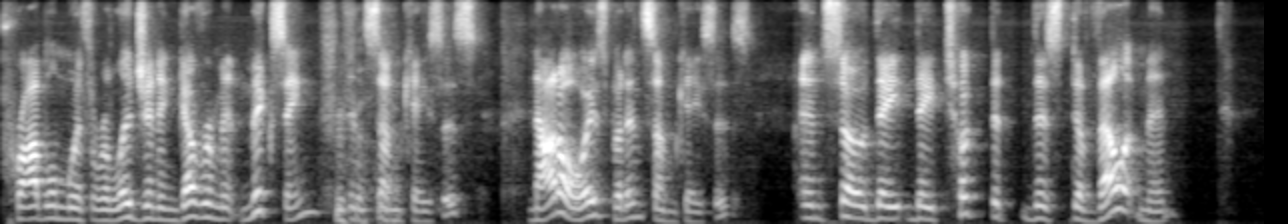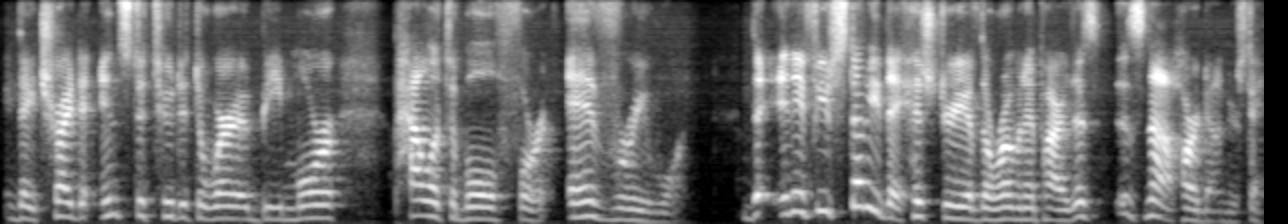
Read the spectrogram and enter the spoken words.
problem with religion and government mixing in some cases, not always, but in some cases. And so they they took the, this development, they tried to institute it to where it would be more palatable for everyone the, and if you study the history of the Roman Empire, this is not hard to understand.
